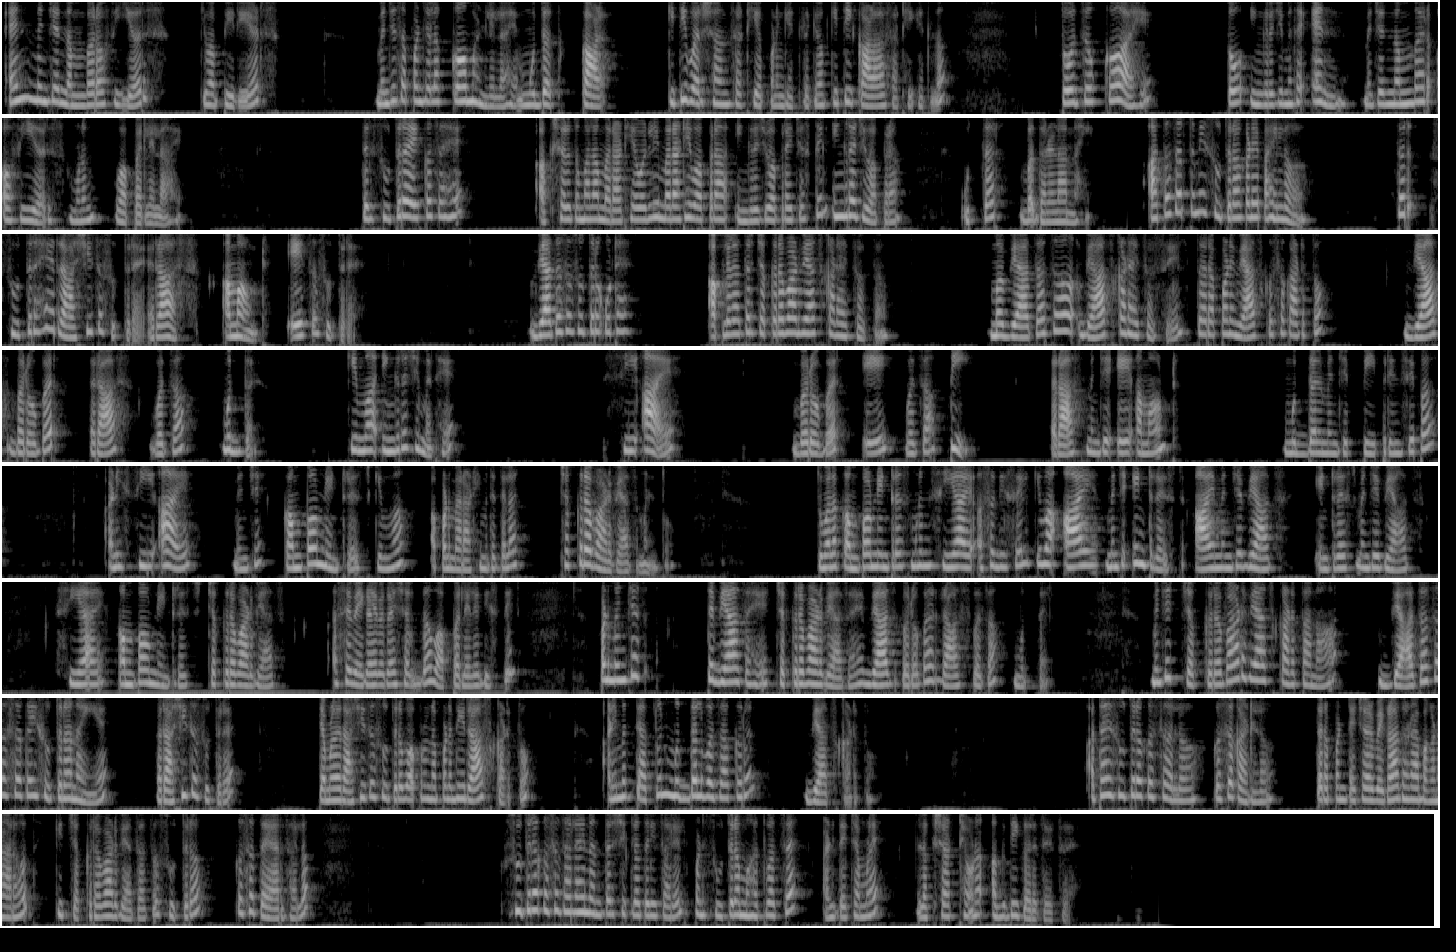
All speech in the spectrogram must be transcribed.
एन म्हणजे नंबर ऑफ इयर्स किंवा पिरियड्स म्हणजेच आपण ज्याला क म्हणलेलं आहे मुदत काळ. किती वर्षांसाठी आपण घेतलं किंवा किती काळासाठी घेतलं. तो जो क आहे तो इंग्रजीमध्ये एन म्हणजे नंबर ऑफ इयर्स म्हणून वापरलेला आहे. तर सूत्र एकच आहे. अक्षर तुम्हाला मराठी आवडली मराठी वापरा इंग्रजी वापरायची असतील इंग्रजी वापरा. उत्तर बदलणार नाही. आता जर तुम्ही सूत्राकडे पाहिलं तर सूत्र हे राशीचं सूत्र आहे. रास अमाऊंट एचं सूत्र आहे. व्याजाचं सूत्र कुठे आहे? आपल्याला तर चक्रवाढ व्याज काढायचं होतं. मग व्याजाचं व्याज काढायचं असेल तर आपण व्याज कसं काढतो? व्याज बरोबर रास वजा मुद्दल. किंवा इंग्रजीमध्ये सी आय बरोबर ए वजा पी रास म्हणजे ए अमाऊंट मुद्दल म्हणजे पी प्रिन्सिपल आणि सी आय म्हणजे कंपाऊंड इंटरेस्ट किंवा आपण मराठीमध्ये त्याला चक्रवाढ व्याज म्हणतो. तुम्हाला कंपाऊंड इंटरेस्ट म्हणून सी आय असं दिसेल किंवा आय म्हणजे इंटरेस्ट आय म्हणजे व्याज इंटरेस्ट म्हणजे व्याज. सी आय कंपाऊंड इंटरेस्ट चक्रवाढ व्याज असे वेगळे वेगळे शब्द वापरलेले दिसतील. पण म्हणजेच ते व्याज आहे चक्रवाढ व्याज आहे व्याज बरोबर रास वजा मुद्दल. म्हणजे चक्रवाढ व्याज काढताना व्याजाचं असं काही सूत्र नाही आहे राशीचं सूत्र आहे. त्यामुळे राशीचं सूत्र वापरून आपण आधी रास काढतो आणि मग त्यातून मुद्दल वजा करून व्याज काढतो. आता हे सूत्र कसं आलं कसं काढलं? तर आपण त्याच्यावर वेगळा धडा बघणार आहोत की चक्रवाढ व्याजाचं सूत्र कसं तयार झालं. सूत्र कसं झालं हे नंतर शिकलं तरी चालेल पण सूत्र महत्त्वाचं आहे आणि त्याच्यामुळे लक्षात ठेवणं अगदी गरजेचं आहे.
